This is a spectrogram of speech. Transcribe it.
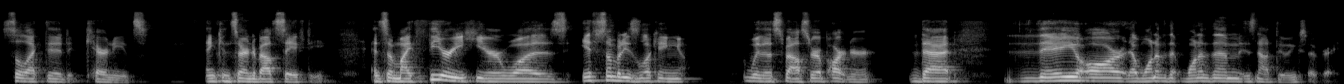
selected care needs and concerned about safety. And so my theory here was if somebody's looking with a spouse or a partner that they are that one of the one of them is not doing so great.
